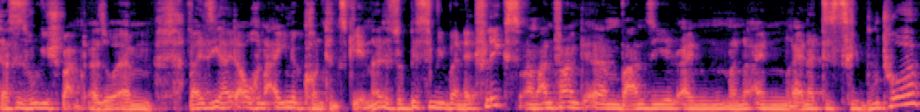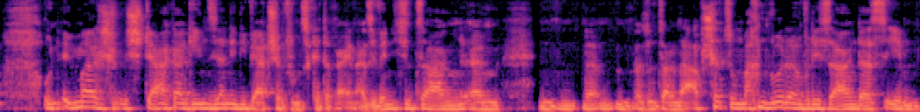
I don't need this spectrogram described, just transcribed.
das ist wirklich spannend. Also, ähm, weil sie halt auch in eigene Contents gehen. Ne? Das ist so ein bisschen wie bei Netflix. Am Anfang ähm, waren sie ein, ein reiner Distributor und immer stärker gehen sie dann in die Wertschöpfungskette rein. Also, wenn ich sozusagen, ähm, also sozusagen eine Abschätzung machen würde, dann würde ich sagen, dass eben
